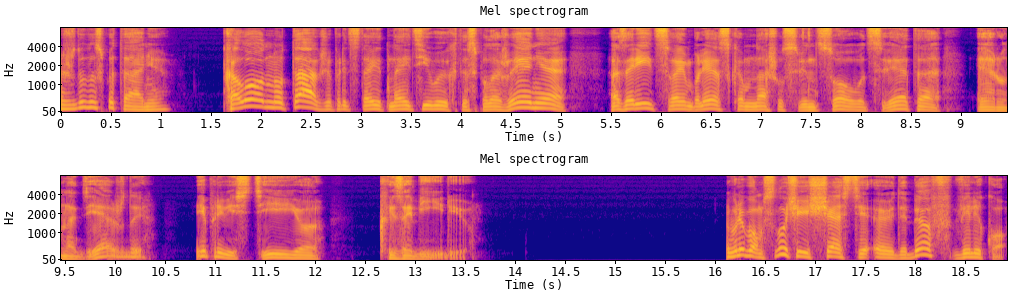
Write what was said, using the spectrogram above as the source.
ждут испытания. Колонну также предстоит найти выход из положения, озарить своим блеском нашу свинцового цвета эру надежды и привести ее к изобилию. В любом случае, счастье Эйдебёв велико.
